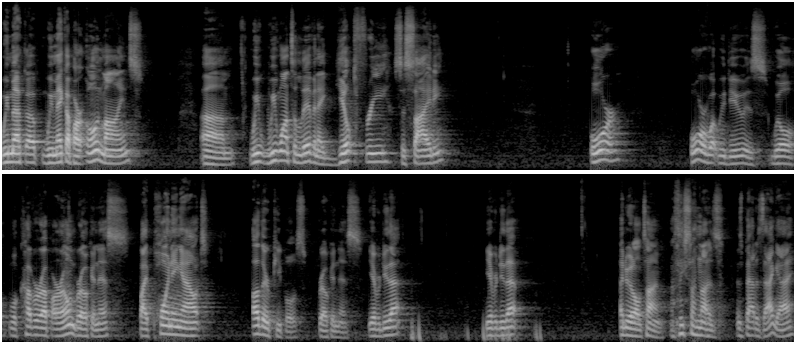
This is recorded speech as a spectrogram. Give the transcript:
We make up, we make up our own minds. Um, we, we want to live in a guilt free society. Or, or what we do is we'll, we'll cover up our own brokenness by pointing out other people's brokenness. You ever do that? You ever do that? I do it all the time. At least I'm not as, as bad as that guy.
